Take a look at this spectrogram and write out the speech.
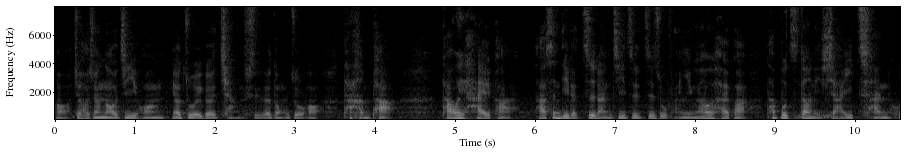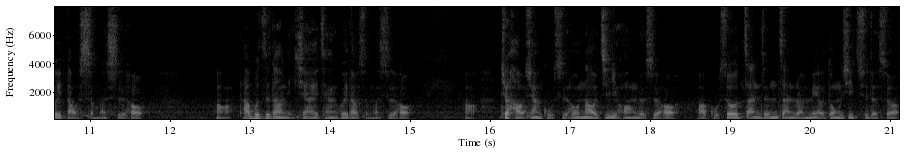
哦，就好像闹饥荒要做一个抢食的动作，哈，他很怕。他会害怕，他身体的自然机制、自主反应，他会害怕，他不知道你下一餐会到什么时候，哦，他不知道你下一餐会到什么时候，好，就好像古时候闹饥荒的时候，啊，古时候战争战乱没有东西吃的时候，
